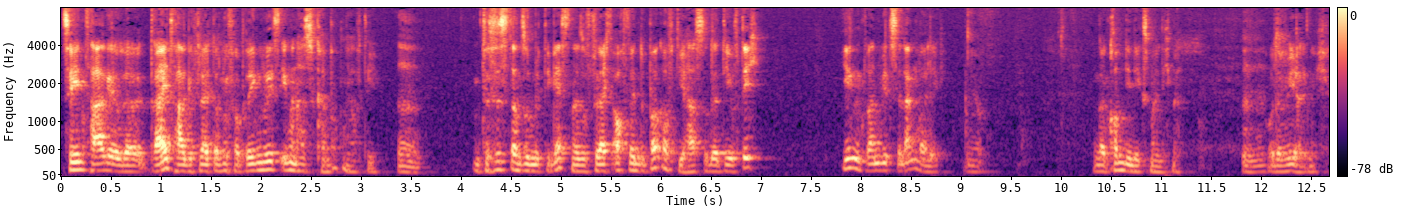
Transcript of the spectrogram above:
zehn Tage oder drei Tage vielleicht auch nur verbringen willst, irgendwann hast du keinen Bock mehr auf die. Mhm. Und das ist dann so mit den Gästen. Also vielleicht auch, wenn du Bock auf die hast oder die auf dich. Irgendwann wird es dir langweilig. Ja. Und dann kommen die nächstes Mal nicht mehr. Mhm. Oder wir halt nicht.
